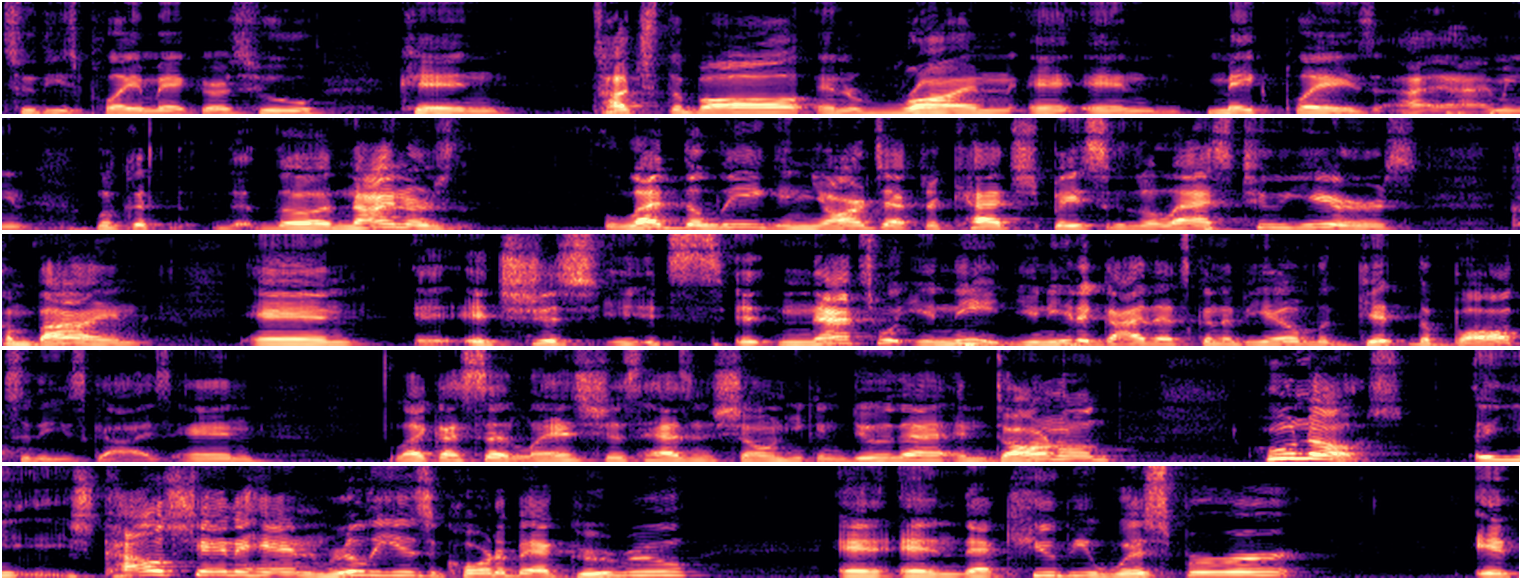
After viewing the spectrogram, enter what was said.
to these playmakers who can touch the ball and run and, and make plays? I, I, mean, look at the, the, Niners led the league in yards after catch basically the last two years combined. And it's just it's it, and that's what you need. You need a guy that's going to be able to get the ball to these guys. And like I said, Lance just hasn't shown he can do that. And Darnold, who knows? Kyle Shanahan really is a quarterback guru and, and that QB whisperer, if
